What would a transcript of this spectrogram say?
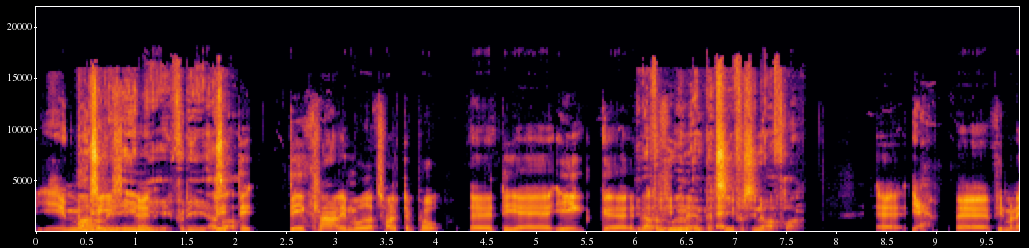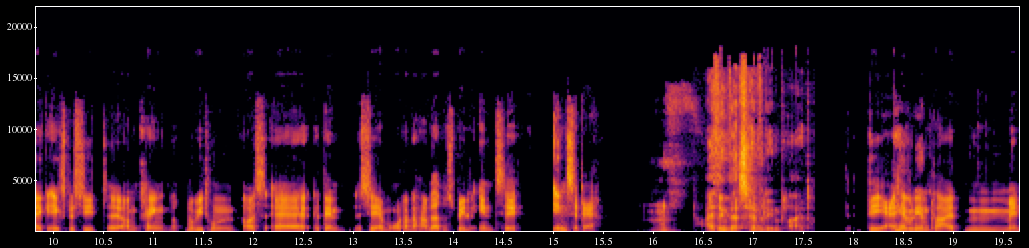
Øh, Bare så vi er øh, enige, fordi altså, det, det, det er klart en måde at tolke det på. Øh, det er ikke... Øh, i hvert fald filmen uden empati for sine ofre. Øh, ja, øh, filmen er ikke eksplicit øh, omkring, hvorvidt hun også er den seriemorder, der har været på spil indtil, indtil da. I think that's heavily implied. Det er heavily implied, men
